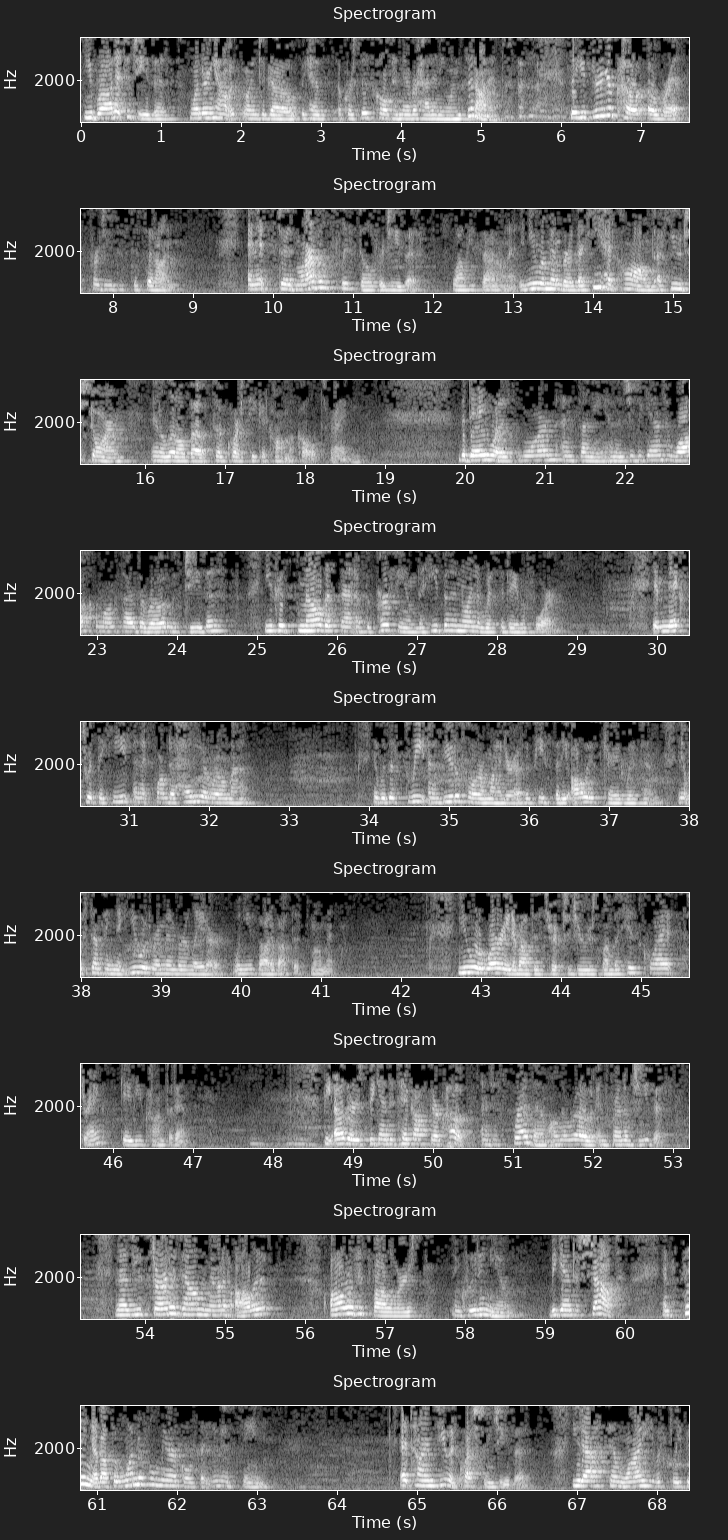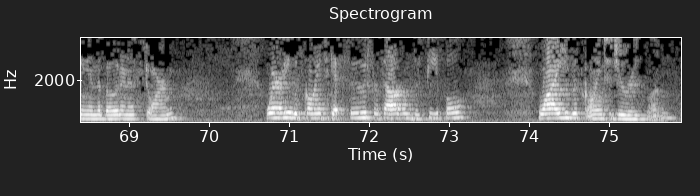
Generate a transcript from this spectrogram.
You brought it to Jesus, wondering how it was going to go, because, of course, this colt had never had anyone sit on it. So you threw your coat over it for Jesus to sit on. And it stood marvelously still for Jesus while he sat on it. And you remembered that he had calmed a huge storm in a little boat, so of course he could calm a colt, right? The day was warm and sunny, and as you began to walk alongside the road with Jesus, you could smell the scent of the perfume that he'd been anointed with the day before. It mixed with the heat and it formed a heady aroma. It was a sweet and beautiful reminder of the peace that he always carried with him, and it was something that you would remember later when you thought about this moment. You were worried about this trip to Jerusalem, but his quiet strength gave you confidence. The others began to take off their coats and to spread them on the road in front of Jesus. And as you started down the Mount of Olives, all of his followers, including you, began to shout and sing about the wonderful miracles that you had seen. At times you had questioned Jesus. You'd asked him why he was sleeping in the boat in a storm, where he was going to get food for thousands of people, why he was going to Jerusalem.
